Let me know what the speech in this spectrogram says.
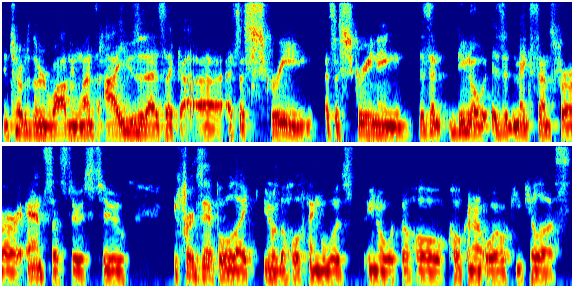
in terms of the rewilding lens, I use it as like a as a screen, as a screening. Doesn't you know? Does it make sense for our ancestors to, for example, like you know the whole thing was you know with the whole coconut oil can kill us.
